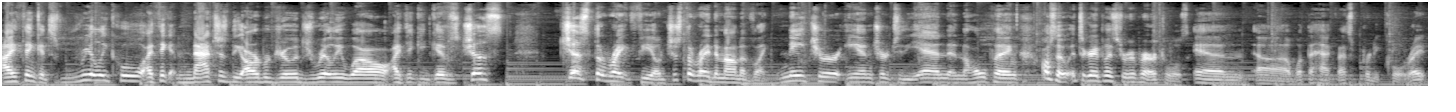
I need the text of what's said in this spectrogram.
I think it's really cool. I think it matches the Arbor Druids really well. I think it gives just just the right feel, just the right amount of like nature and church to the end and the whole thing. Also, it's a great place to repair tools. And uh, what the heck, that's pretty cool, right?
